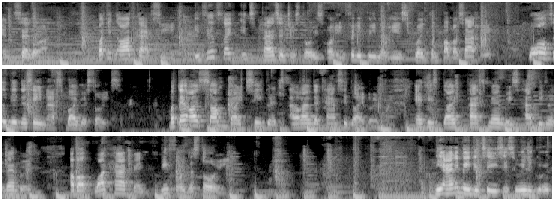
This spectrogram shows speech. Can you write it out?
etc. But in Odd Taxi, it feels like it's passenger stories, or in Filipino is Kwentong Pamasahe, who also did the same as barber stories. But there are some dark secrets around the taxi driver, and his dark past memories have been remembered about what happened before the story. The animated series is really good,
